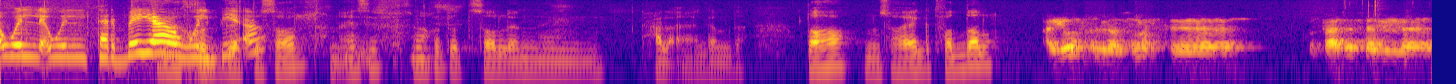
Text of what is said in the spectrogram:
وال... والتربية ناخد والبيئة. اتصال أنا آسف. ناخد اتصال لأن الحلقة جامدة. طه من سوهاج اتفضل. أيوه لو سمحت آه، كنت عايز أسأل آه،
